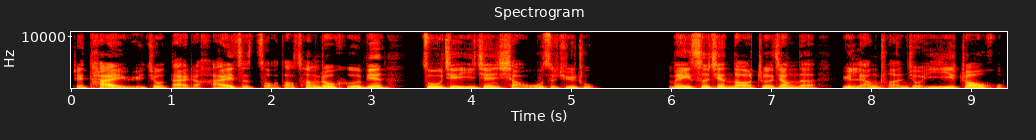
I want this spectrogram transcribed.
这太宇就带着孩子走到沧州河边，租借一间小屋子居住。每次见到浙江的运粮船，就一一招呼，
